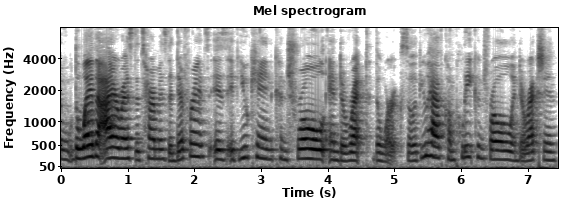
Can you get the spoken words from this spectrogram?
the, the way the IRS determines the difference is if you can control and direct the work. So if you have complete control and direction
